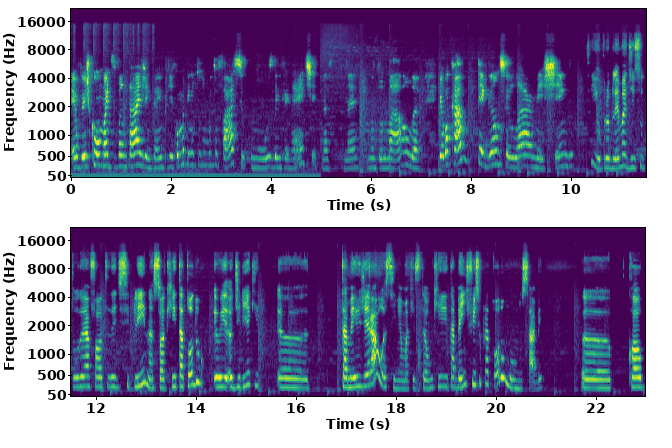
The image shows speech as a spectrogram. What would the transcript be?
eu vejo como uma desvantagem também, porque como eu tenho tudo muito fácil com o uso da internet, né, não tô numa aula, eu acabo pegando o celular, mexendo. Sim, o problema disso tudo é a falta de disciplina, só que tá todo, eu, eu diria que uh, tá meio geral, assim, é uma questão que tá bem difícil para todo mundo, sabe? Uh, qual,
